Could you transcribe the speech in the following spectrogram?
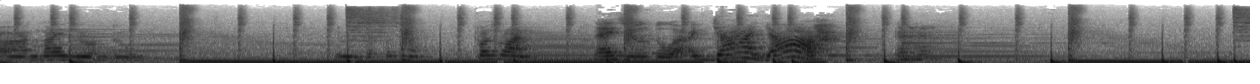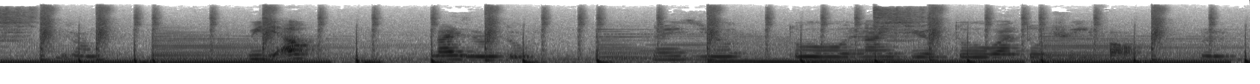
Uh, 902. Mm, the first one. First one. 902 Uh, ah. yeah, yeah. Uh-huh. This one. Read it out. 902. 902 902 1234. Mm.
